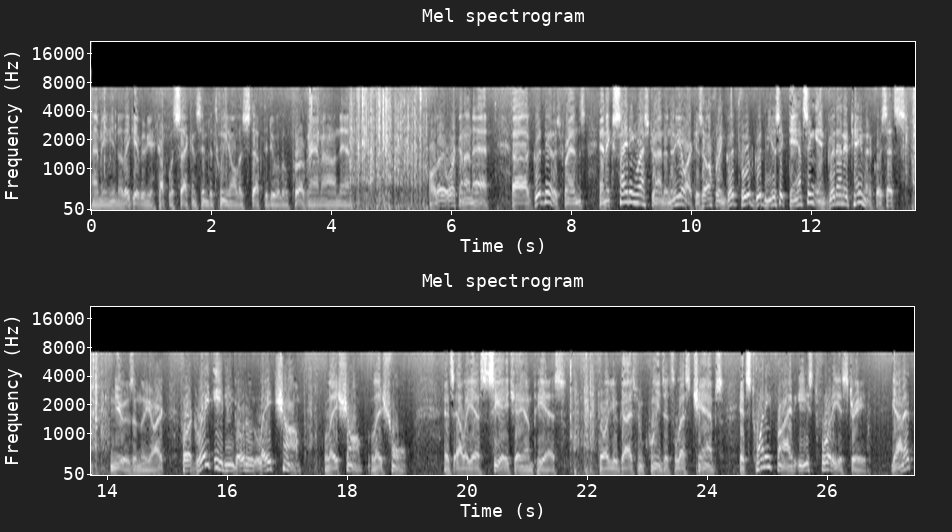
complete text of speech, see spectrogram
I mean, you know, they give me a couple of seconds in between all this stuff to do a little program now and then. Oh, they're working on that. Uh, good news, friends. An exciting restaurant in New York is offering good food, good music, dancing, and good entertainment. Of course, that's news in New York. For a great evening, go to Les Champs. Les Champs. Les Champs. It's L-E-S-C-H-A-M-P-S. For all you guys from Queens, it's Les Champs. It's 25 East 40th Street. Got it?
